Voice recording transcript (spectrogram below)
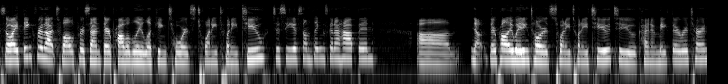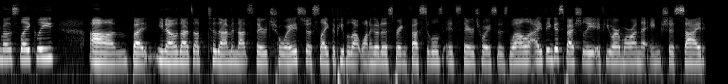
So I think for that 12%, they're probably looking towards 2022 to see if something's gonna happen. Um, no, they're probably waiting towards 2022 to kind of make their return, most likely. Um, but you know, that's up to them and that's their choice. Just like the people that want to go to the spring festivals, it's their choice as well. I think, especially if you are more on the anxious side,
